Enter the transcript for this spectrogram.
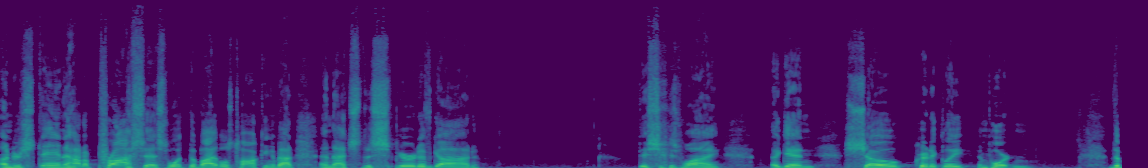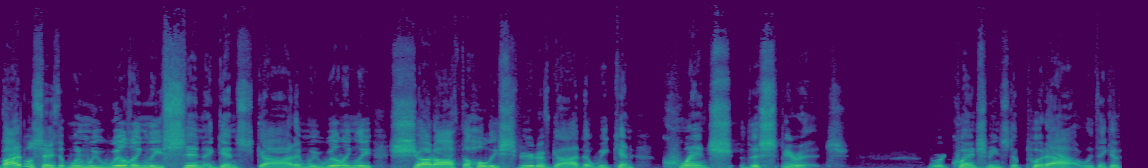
understand how to process what the Bible's talking about, and that's the Spirit of God. This is why, again, so critically important. The Bible says that when we willingly sin against God and we willingly shut off the Holy Spirit of God, that we can quench the Spirit. The word quench means to put out. We think of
